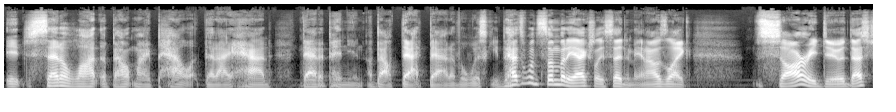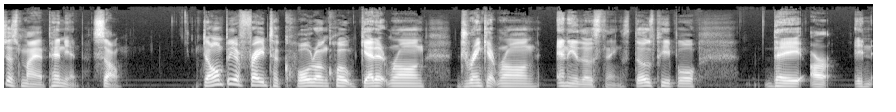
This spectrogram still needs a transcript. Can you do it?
it said a lot about my palate that I had that opinion about that bad of a whiskey. That's what somebody actually said to me, and I was like, "Sorry, dude, that's just my opinion." So. Don't be afraid to quote unquote get it wrong, drink it wrong, any of those things. Those people, they are in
